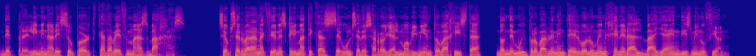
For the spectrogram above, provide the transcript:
de preliminary support cada vez más bajas. Se observarán acciones climáticas según se desarrolla el movimiento bajista, donde muy probablemente el volumen general vaya en disminución.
